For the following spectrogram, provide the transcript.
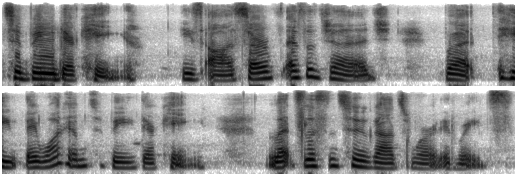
to be their king. He's uh, served as a judge, but he they want him to be their king. Let's listen to God's word. It reads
